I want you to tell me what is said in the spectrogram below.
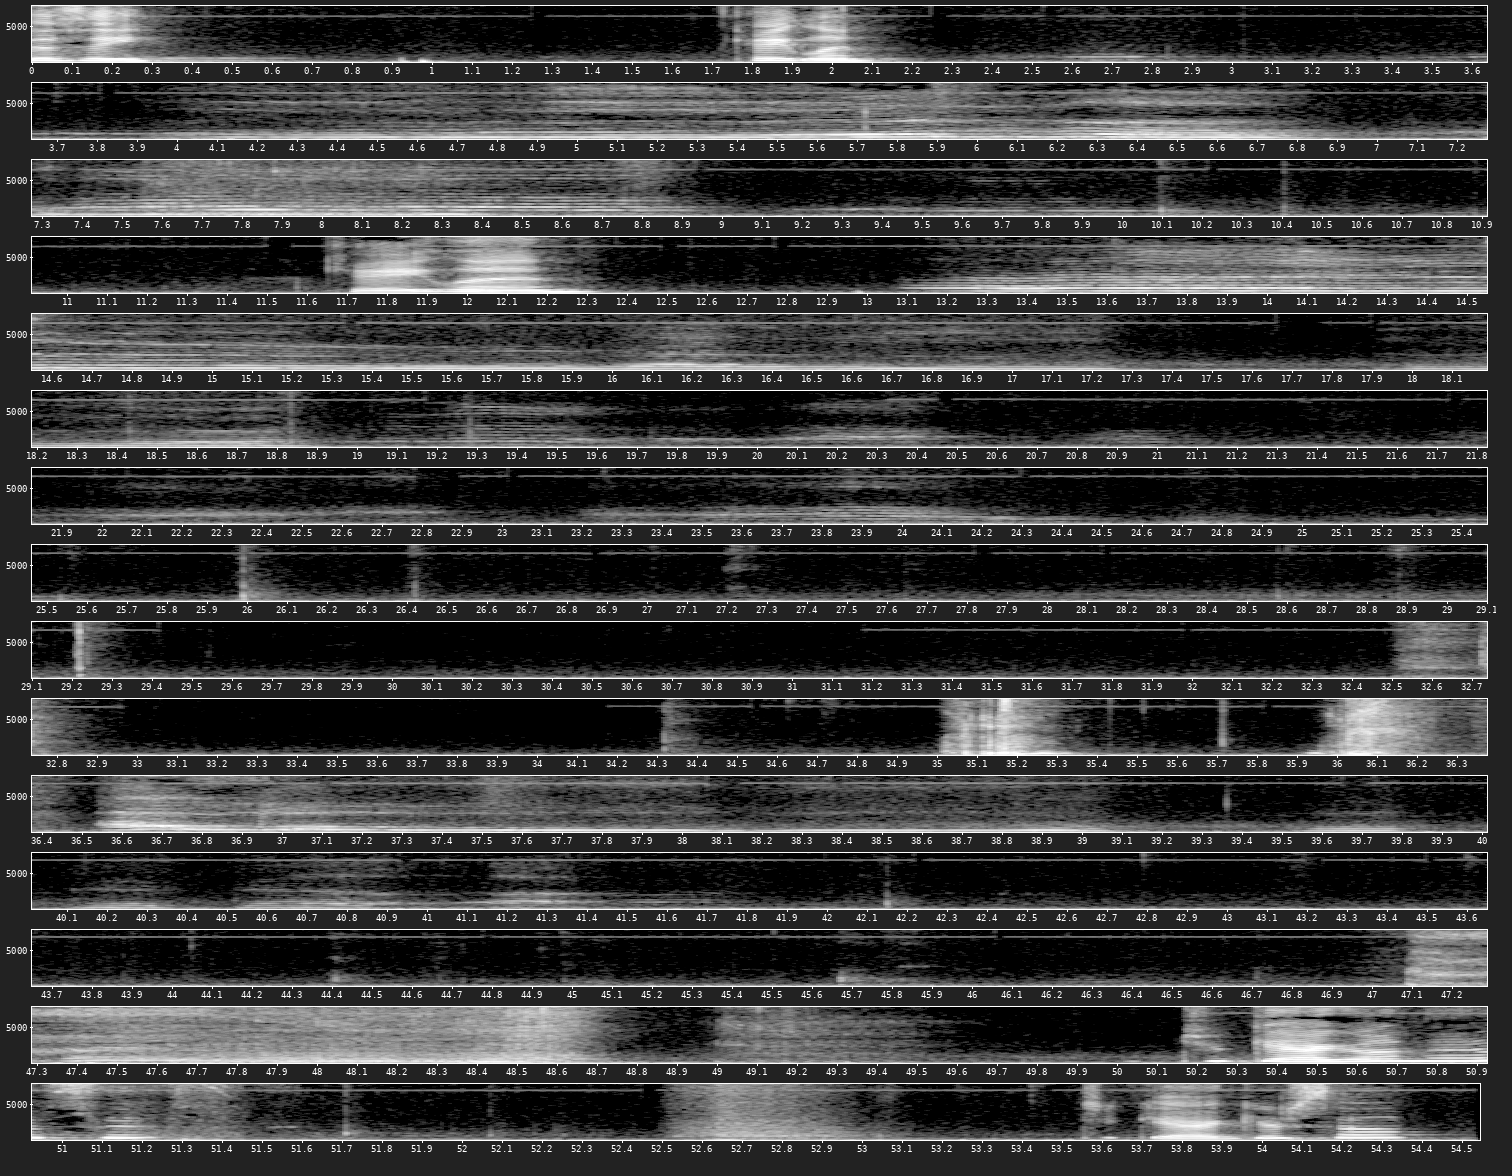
Sissy. Caitlin. Caitlin. Did you gag on that, sis? Did you gag yourself?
